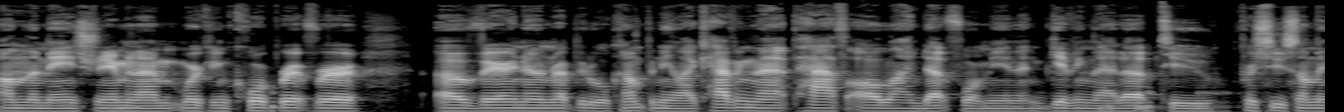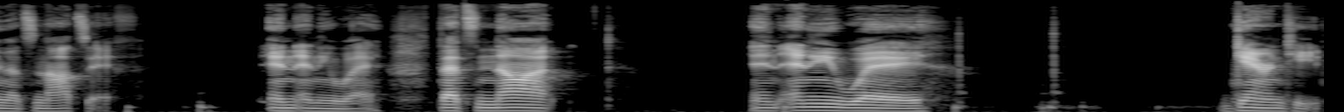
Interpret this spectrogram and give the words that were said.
on the mainstream and I'm working corporate for a very known reputable company. Like having that path all lined up for me and then giving that up to pursue something that's not safe in any way. That's not in any way guaranteed.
